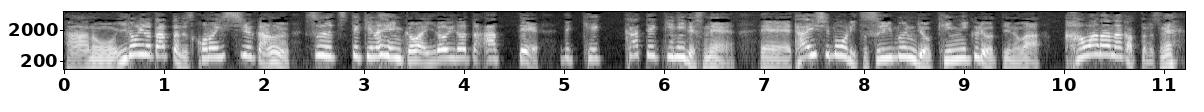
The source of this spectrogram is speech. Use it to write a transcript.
あの、いろいろとあったんです。この一週間、数値的な変化はいろいろとあって、で、結果的にですね、えー、体脂肪率、水分量、筋肉量っていうのは変わらなかったんですね。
